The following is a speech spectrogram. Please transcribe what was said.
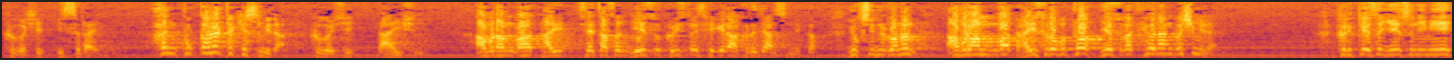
그것이 이스라엘입니다. 한 국가를 택했습니다. 그것이 다윗입니다. 아브라함과 다윗의 자손 예수 그리스도의 세계라 그러지 않습니까? 육신으로는 아브라함과 다윗으로부터 예수가 태어난 것입니다. 그렇게 해서 예수님이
